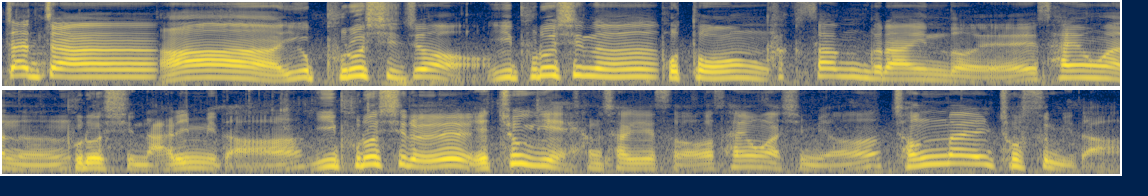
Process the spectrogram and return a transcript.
짠짠! 아, 이거 브러쉬죠? 이 브러쉬는 보통 탁상 그라인더에 사용하는 브러쉬 날입니다. 이 브러쉬를 예초기에 장착해서 사용하시면 정말 좋습니다.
